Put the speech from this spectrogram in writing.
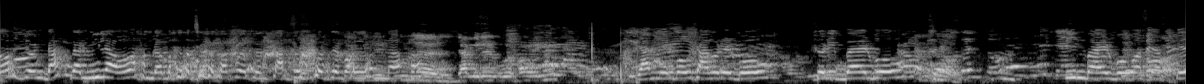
দশজন ডাক্তার মিলাও আমরা বালাচক অপারেশন সাকসেস করতে পারলাম না। জামিলের বউ না। জামিলের বউ সাগরের বউ শরীফ ভাইয়ের বউ তিন ভাইয়ের বউ আছে আজকে।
